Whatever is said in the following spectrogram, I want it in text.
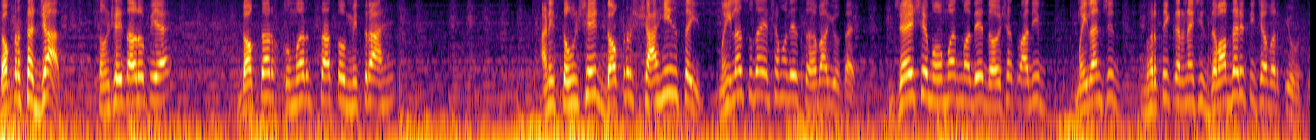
डॉक्टर सज्जाद संशयित आरोपी आहे. डॉक्टर उमरचा तो मित्र आहे. आणि संशयित डॉक्टर शाहीन सईद महिला सुद्धा याच्यामध्ये सहभागी होत आहेत. जैश ए मोहम्मदमध्ये दहशतवादी महिलांची भरती करण्याची जबाबदारी तिच्यावरती होती.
